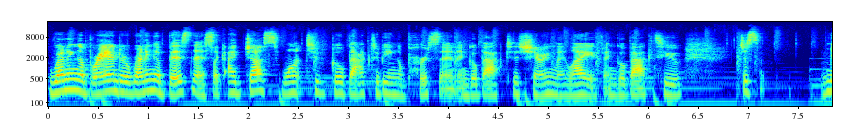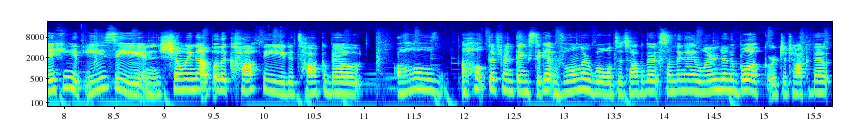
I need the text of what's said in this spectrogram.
running a brand or running a business. Like, I just want to go back to being a person and go back to sharing my life and go back to just making it easy and showing up with a coffee to talk about all all different things to get vulnerable to talk about something I learned in a book or to talk about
